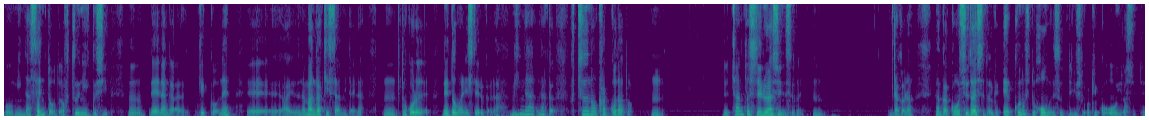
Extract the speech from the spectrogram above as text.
もうみんな銭湯とか普通に行くし、うん、で、なんか結構ね、えー、ああいうな漫画喫茶みたいな、うん、ところで寝泊まりしてるから、みんななんか普通の格好だと。うん。で、ちゃんとしてるらしいんですよね。うん。だから、なんかこう取材してた時にえ、この人ホームレスっていう人が結構多いらしいって。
